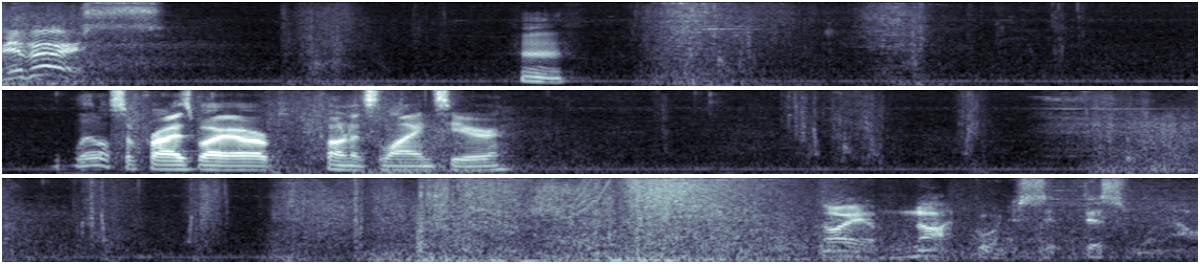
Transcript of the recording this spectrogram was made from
Reverse. Hmm. Little surprised by our opponent's lines here. I am not going to sit this one out.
